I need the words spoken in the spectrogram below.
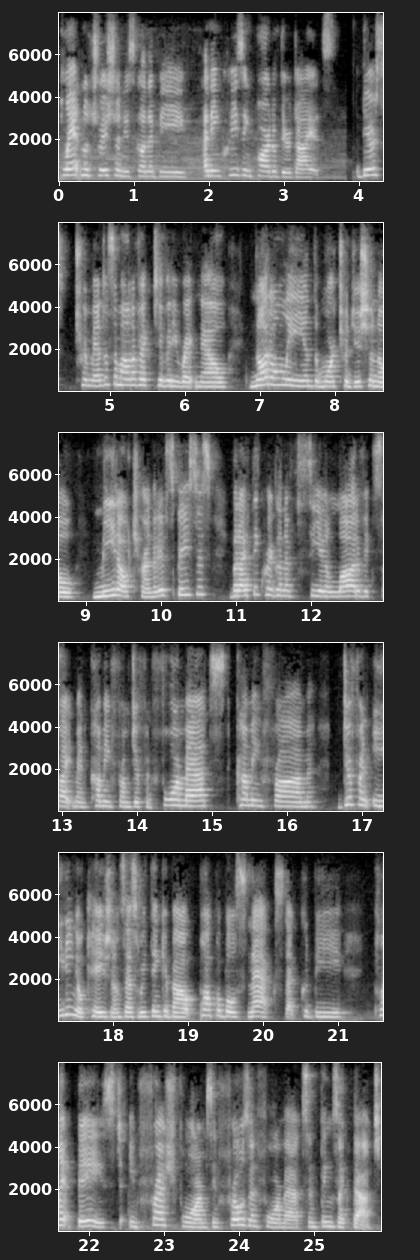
plant nutrition is going to be an increasing part of their diets. There's tremendous amount of activity right now, not only in the more traditional meat alternative spaces, but I think we're going to see a lot of excitement coming from different formats, coming from different eating occasions as we think about poppable snacks that could be plant based in fresh forms, in frozen formats, and things like that.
